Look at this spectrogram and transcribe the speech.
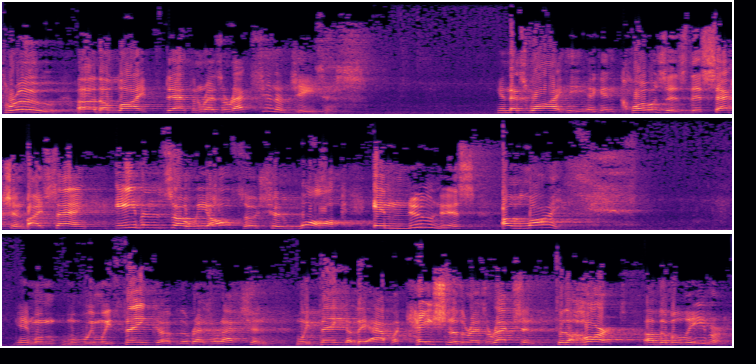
through uh, the life, death, and resurrection of Jesus. And that's why he again closes this section by saying, Even so, we also should walk in newness of life. Again, when, when we think of the resurrection, when we think of the application of the resurrection to the heart of the believer,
